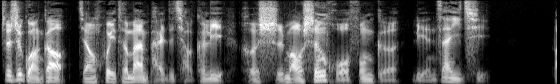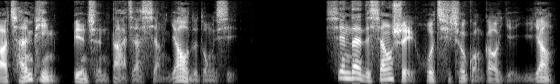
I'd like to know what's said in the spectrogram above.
这支广告将惠特曼牌的巧克力和时髦生活风格连在一起。把产品变成大家想要的东西。现代的香水或汽车广告也一样，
